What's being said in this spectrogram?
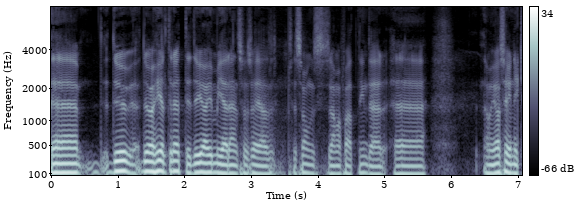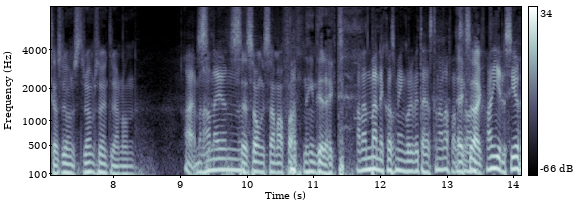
Eh, du, du har helt rätt i, du gör ju mer än så att säga säsongssammanfattning där. Eh, om jag säger Niklas Lundström så är inte det någon Nej, men han är ju en, säsongssammanfattning direkt. han är en människa som ingår i Vita Hästen i alla fall. Exakt. Han, han gills ju.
